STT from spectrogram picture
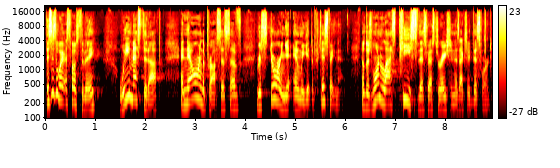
this is the way it's supposed to be. We messed it up, and now we're in the process of restoring it, and we get to participate in that. Now, there's one last piece to this restoration. It's actually this word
